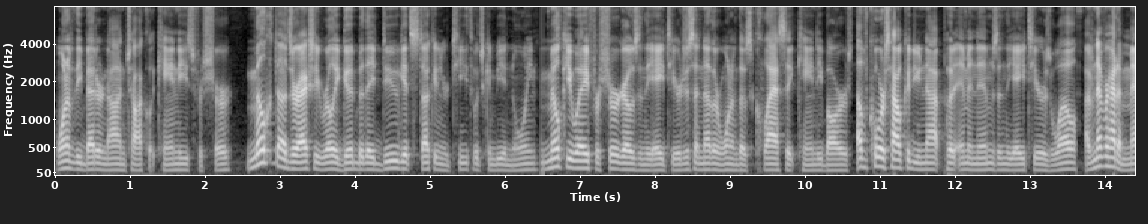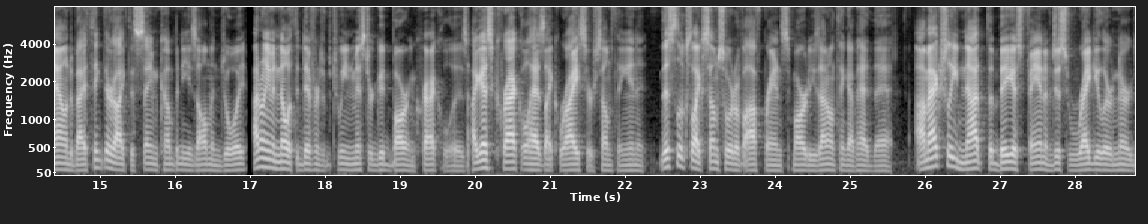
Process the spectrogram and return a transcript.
One of the better non-chocolate candies for sure. Milk duds are actually really good, but they do get stuck in your teeth, which can be annoying. Milky Way for sure goes in the A tier, just another one of those classic candy bars. Of course, how could you not put M&M's in the A tier as well? I've never had a Mound, but I think they're like the same company as Almond Joy. I don't even know what the difference between Mr. Goodbar and Crackle is. I guess Crackle has like rice or something in it. This looks like some sort of off-brand Smarties. I don't think I've had that. I'm actually not the biggest fan of just regular nerds.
